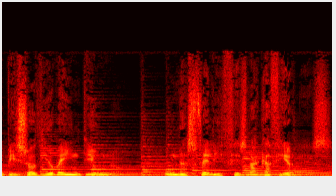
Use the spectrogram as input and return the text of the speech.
Episodio 21. Unas felices vacaciones.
